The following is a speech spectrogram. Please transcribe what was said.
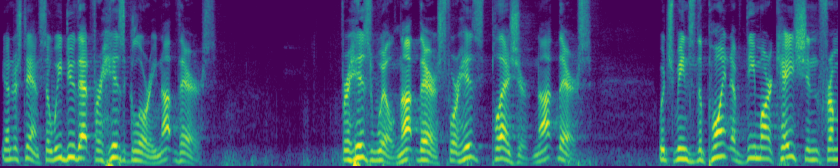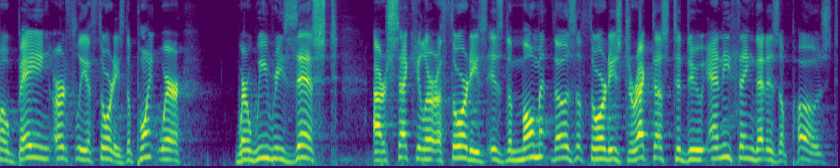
You understand? So we do that for His glory, not theirs. For His will, not theirs. For His pleasure, not theirs. Which means the point of demarcation from obeying earthly authorities, the point where where we resist our secular authorities is the moment those authorities direct us to do anything that is opposed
